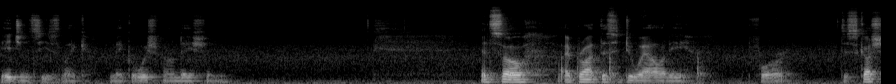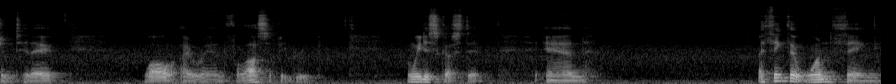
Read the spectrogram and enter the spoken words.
agencies like Make a Wish Foundation. And so I brought this duality for discussion today while I ran philosophy group. And we discussed it. And I think that one thing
